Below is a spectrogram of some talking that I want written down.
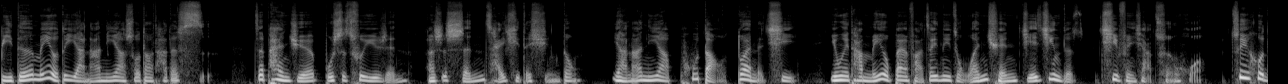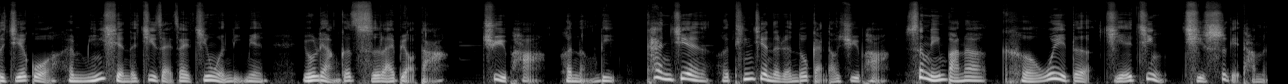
彼得没有对亚拿尼亚说到他的死，这判决不是出于人，而是神采取的行动。亚拿尼亚扑倒断了气，因为他没有办法在那种完全洁净的气氛下存活。最后的结果很明显的记载在经文里面，有两个词来表达：惧怕和能力。看见和听见的人都感到惧怕。圣灵把那可畏的洁净启示给他们。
